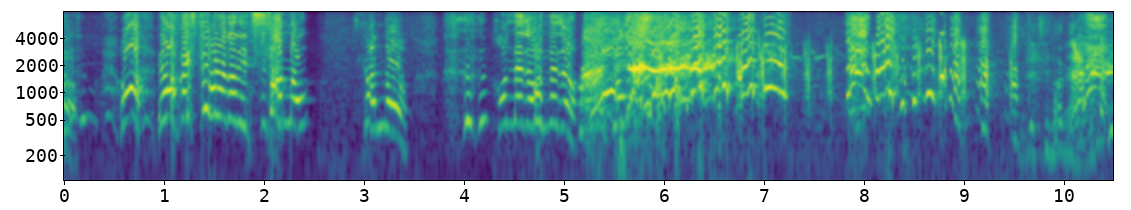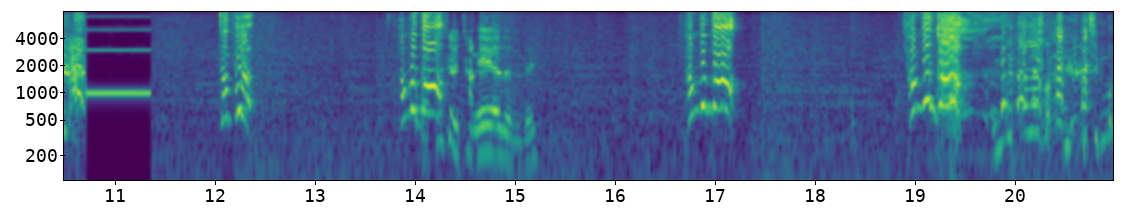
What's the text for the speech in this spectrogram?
어! 야 백스텝을 하다니 치사한 놈! 치사한 놈! 혼내줘 혼내줘! 진짜 치사한 놈 점프! 한 번 더! 스텝 잘해야 되는데 한 번 더! 한 번 더! 언제까지 할 거야 진짜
